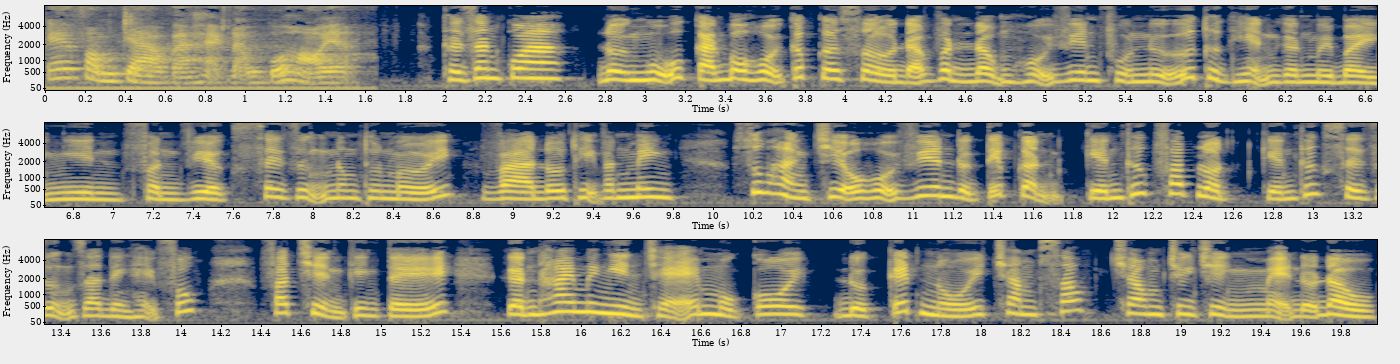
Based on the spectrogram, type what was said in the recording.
các phong trào và hoạt động của hội Thời gian qua, đội ngũ cán bộ hội cấp cơ sở đã vận động hội viên phụ nữ thực hiện gần 17.000 phần việc xây dựng nông thôn mới và đô thị văn minh, giúp hàng triệu hội viên được tiếp cận kiến thức pháp luật, kiến thức xây dựng gia đình hạnh phúc, phát triển kinh tế. Gần 20.000 trẻ em mồ côi được kết nối chăm sóc trong chương trình Mẹ đỡ đầu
